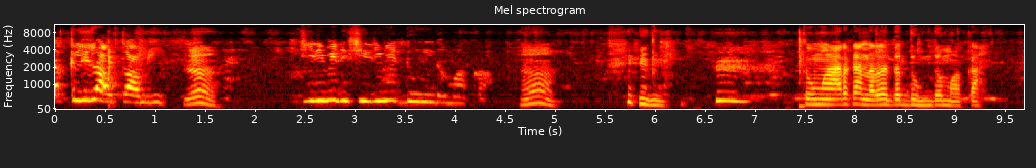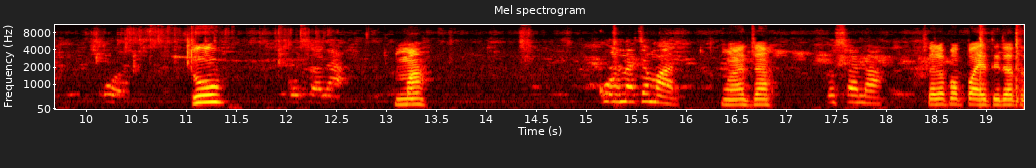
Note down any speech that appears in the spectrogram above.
तकली लावतो आम्ही. हं. चिरीमिरी चिरीमिरी धूम धमाका. हं. तू मार खाणार आता धुमधमाका तू? मा. कोणाचा मार? माझा. कशाला? चला पप्पा येतील आता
